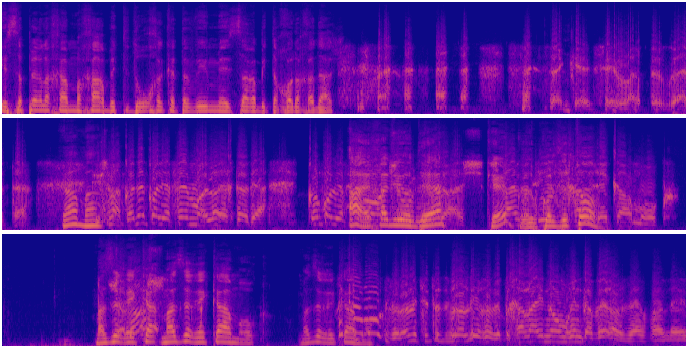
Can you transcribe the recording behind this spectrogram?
יספר לך מחר בתדרוך הכתבים אה, שר הביטחון החדש? זה אתה. למה? תשמע, קודם כל יפה מאוד, לא, איך אתה יודע? קודם כל יפה אה, מאוד איך אני שהוא יודע? נפגש. כן, קודם כל זה טוב. מה זה. רקע, מה זה רקע עמוק? מה זה רקע עמוק? זה לא לציטוט ולא לאיכות, זה בכלל לא היינו אומרים לדבר על זה, אבל אה,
